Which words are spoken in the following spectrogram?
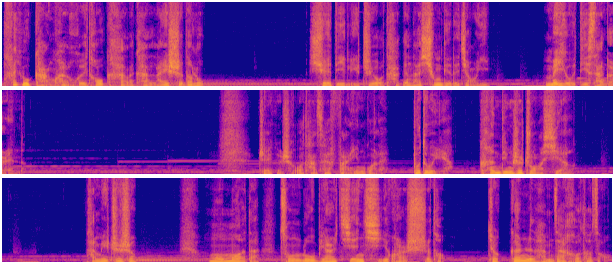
他又赶快回头看了看来时的路，雪地里只有他跟他兄弟的脚印，没有第三个人的。这个时候他才反应过来，不对呀，肯定是撞邪了。他没吱声，默默地从路边捡起一块石头，就跟着他们在后头走。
